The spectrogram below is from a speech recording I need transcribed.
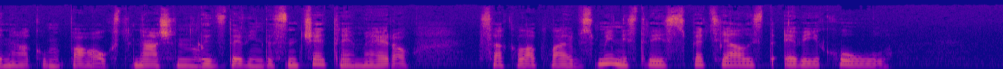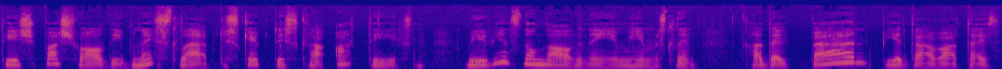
ienākuma paaugstināšana līdz 94 eiro, saka Labklājības ministrijas speciāliste Evija Kūla. Tieši pašvaldību neslēpti skeptiskā attieksme bija viens no galvenajiem iemesliem, kādēļ pērn piedāvātais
